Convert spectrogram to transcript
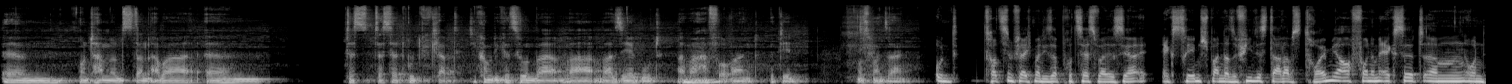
Und haben uns dann aber, das, das hat gut geklappt. Die Kommunikation war, war, war sehr gut, aber mhm. hervorragend mit denen, muss man sagen. Und trotzdem vielleicht mal dieser Prozess, weil es ja extrem spannend. Also viele Startups träumen ja auch von einem Exit. Ähm, und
